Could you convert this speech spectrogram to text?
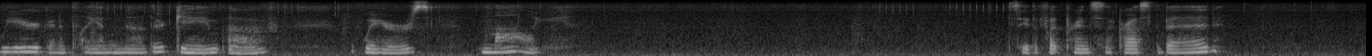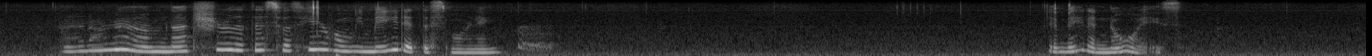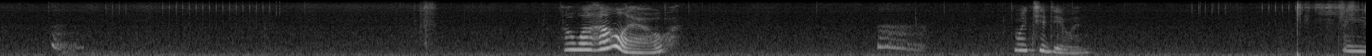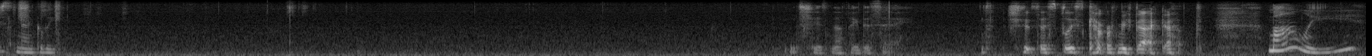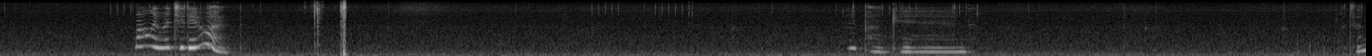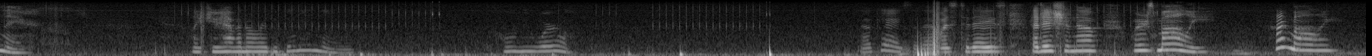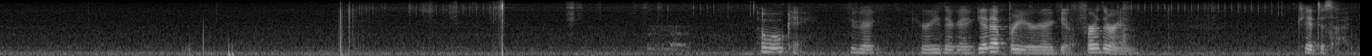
we're going to play another game of Where's Molly? See the footprints across the bed? I don't know. I'm not sure that this was here when we made it this morning. It made a noise. Well, hello. What you doing? Are you snuggly? She has nothing to say. She says, please cover me back up. Molly? Molly, what you doing? Pumpkin. What's in there? Like you haven't already been in there. Whole new world. Okay, so that was today's edition of Where's Molly? Hi, Molly. Oh, okay. You're gonna, you're either gonna get up or you're gonna get further in. Can't decide.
